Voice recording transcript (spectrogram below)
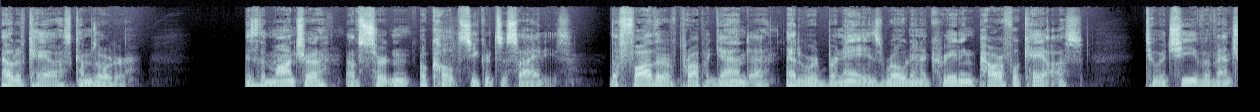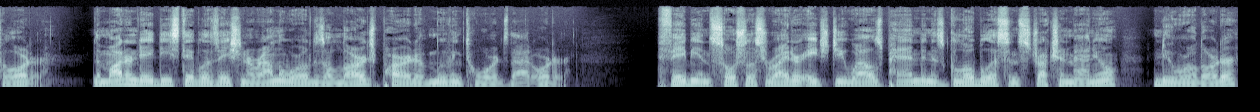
Out of chaos comes order. Is the mantra of certain occult secret societies. The father of propaganda, Edward Bernays, wrote in a creating powerful chaos to achieve eventual order. The modern day destabilization around the world is a large part of moving towards that order. Fabian socialist writer H.G. Wells penned in his globalist instruction manual, New World Order,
